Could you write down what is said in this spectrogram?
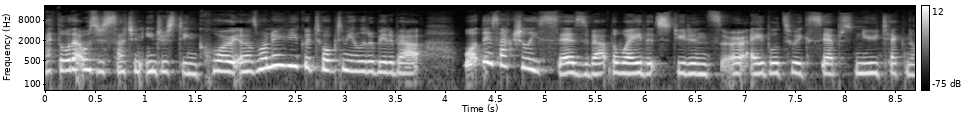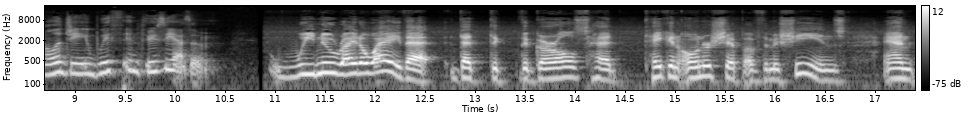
I thought that was just such an interesting quote, and I was wondering if you could talk to me a little bit about what this actually says about the way that students are able to accept new technology with enthusiasm. We knew right away that that the, the girls had taken ownership of the machines and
